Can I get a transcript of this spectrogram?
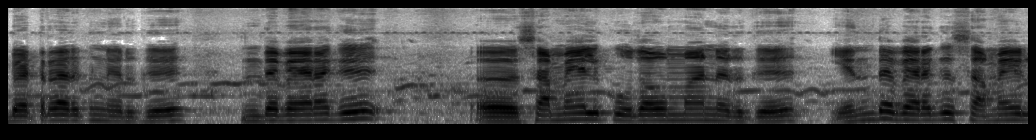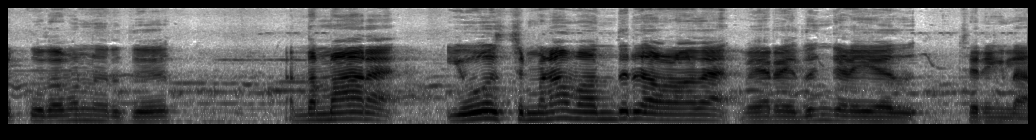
பெட்டராக இருக்குன்னு இருக்குது இந்த விறகு சமையலுக்கு உதவுமான்னு இருக்குது எந்த விறகு சமையலுக்கு உதவுன்னு இருக்குது அந்த மாதிரி யோசிச்சோம்னா வந்துடும் அவ்வளோதான் வேறு எதுவும் கிடையாது சரிங்களா?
